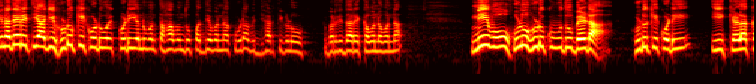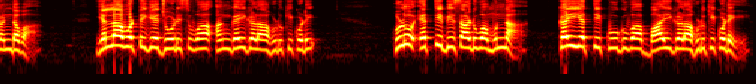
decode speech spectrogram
ಇನ್ನು ಅದೇ ರೀತಿಯಾಗಿ ಹುಡುಕಿ ಕೊಡುವ ಕೊಡಿ ಎನ್ನುವಂತಹ ಒಂದು ಪದ್ಯವನ್ನು ಕೂಡ ವಿದ್ಯಾರ್ಥಿಗಳು ಬರೆದಿದ್ದಾರೆ ಕವನವನ್ನು. ನೀವು ಹುಳು ಹುಡುಕುವುದು ಬೇಡ, ಹುಡುಕಿ ಕೊಡಿ ಈ ಕೆಳಕಂಡವ. ಎಲ್ಲ ಒಟ್ಟಿಗೆ ಜೋಡಿಸುವ ಅಂಗೈಗಳ ಹುಡುಕಿ ಕೊಡಿ ಹುಳು ಎತ್ತಿ ಬೀಸಾಡುವ ಮುನ್ನ ಕೈ ಎತ್ತಿ ಕೂಗುವ ಬಾಯಿಗಳ ಹುಡುಕಿ ಕೊಡಿ.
